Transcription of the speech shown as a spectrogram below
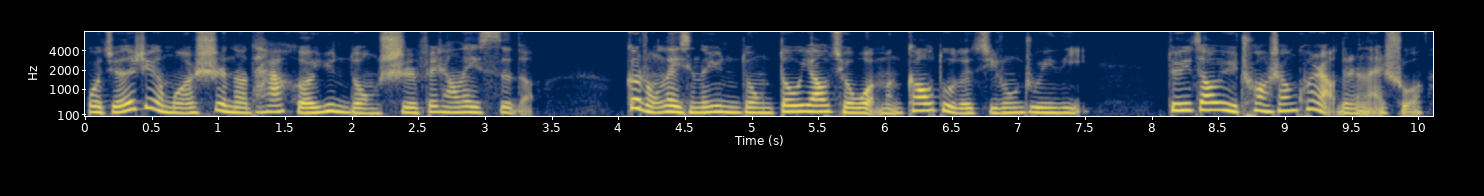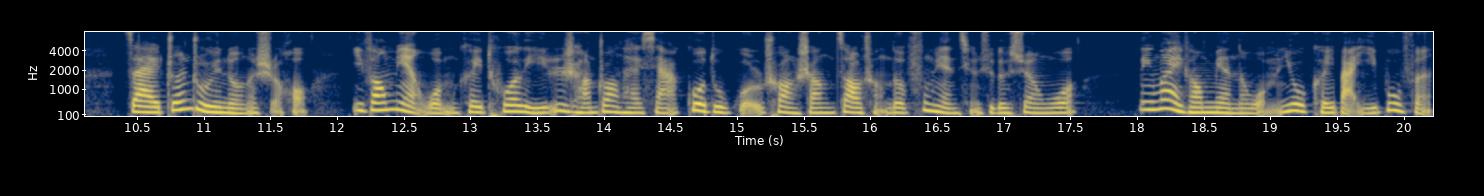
我觉得这个模式呢，它和运动是非常类似的。各种类型的运动都要求我们高度的集中注意力。对于遭遇创伤困扰的人来说，在专注运动的时候，一方面我们可以脱离日常状态下过度裹入创伤造成的负面情绪的漩涡；另外一方面呢，我们又可以把一部分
